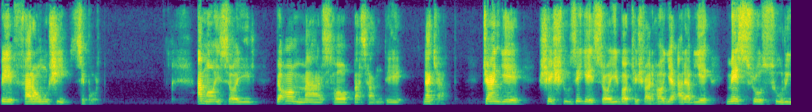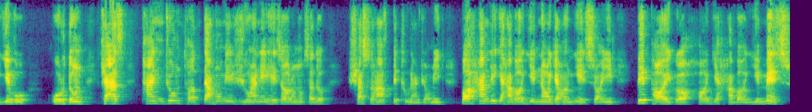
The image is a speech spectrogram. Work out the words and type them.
به فراموشی سپرد. اما اسرائیل به آن مرزها بسنده نکرد. جنگ شش روزه اسرائیل با کشورهای عربی مصر و سوریه و اردن که از پنجم تا دهم ژوئن 1967 به طول انجامید. با حمله هوایی ناگهانی اسرائیل به پایگاه های هوایی مصر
